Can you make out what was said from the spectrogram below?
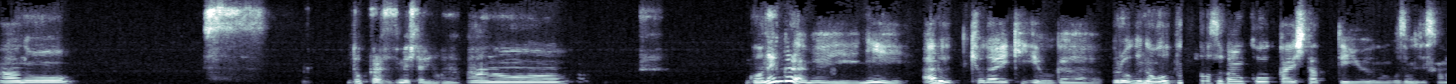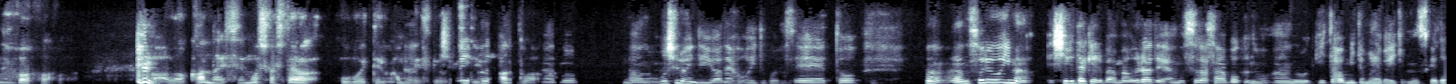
あの、すどっから説明したらいいのかな？あの、5年ぐらい前に、ある巨大企業がブログのオープンソース版を公開したっていうのをご存知ですかい。ね？ははは。あ、わかんないですね。もしかしたら覚えてるかもですけど、ちょっとあとは。あの、うんあの面白いんで言わない方がいいと思います。えっ、と、まあ、あのそれを今知りたければ、まあ、裏であの菅さんは僕のあのギターを見てもらえばいいと思うんですけど、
